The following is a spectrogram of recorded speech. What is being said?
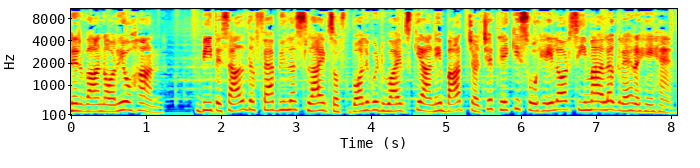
निर्वाण और योहान बीते साल the fabulous lives of Bollywood wives के आने बाद चर्चे थे कि सोहेल और सीमा अलग रह रहे हैं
